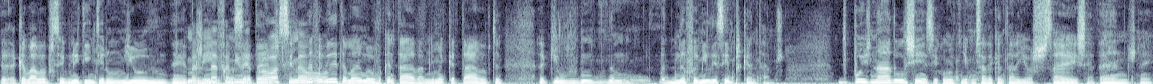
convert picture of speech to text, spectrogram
eh, acabava por ser bonitinho ter um miúdo. Né, Mas na família próxima? Na ou... família também, o meu avô cantava, a minha mãe cantava, portanto, aquilo na família sempre cantamos. Depois, na adolescência, como eu tinha começado a cantar aí aos 6, 7 anos, né?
